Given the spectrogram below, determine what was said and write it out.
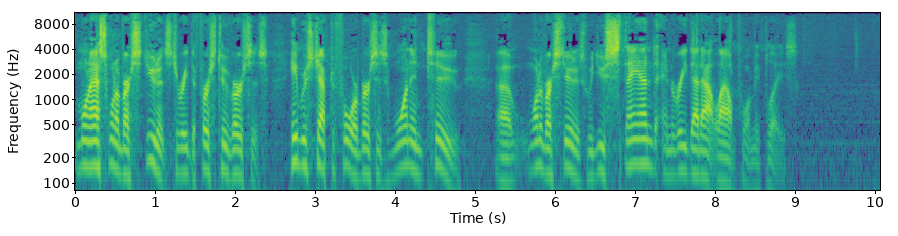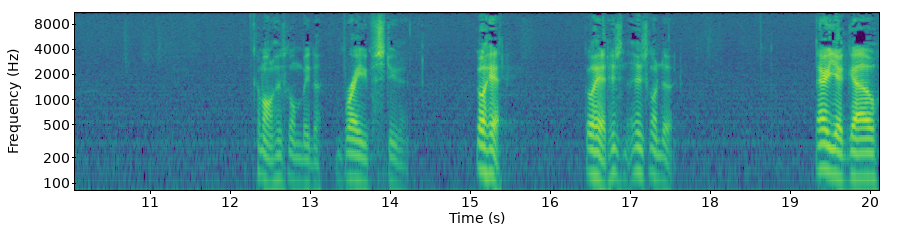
I'm going to ask one of our students to read the first two verses. Hebrews chapter 4, verses 1 and 2. Uh, one of our students, would you stand and read that out loud for me, please? Come on, who's going to be the brave student? Go ahead. Go ahead. Who's, who's going to do it? There you go.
